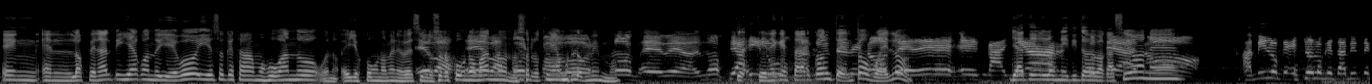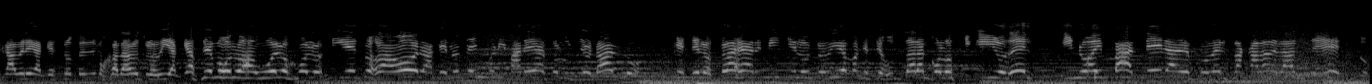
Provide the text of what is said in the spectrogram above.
en, en los penaltis ya cuando llegó y eso que estábamos jugando, bueno, ellos con uno menos, decir, Eva, nosotros con uno más, no, nosotros teníamos lo favor, mismo. No, eh, no tiene que estar contento, abuelo. Engañar, Ya tiene los nietitos de sea, vacaciones. A mí lo que eso es lo que también me cabrea, que eso tenemos que hablar otro día. ¿Qué hacemos los abuelos con los nietos ahora? Que no tengo ni manera de solucionarlo. Que se los traje a Armiche el otro día para que se juntaran con los chiquillos de él y no hay manera de poder sacar adelante esto.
